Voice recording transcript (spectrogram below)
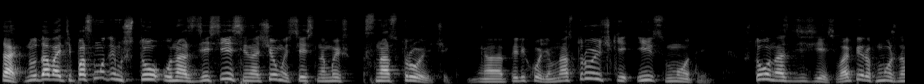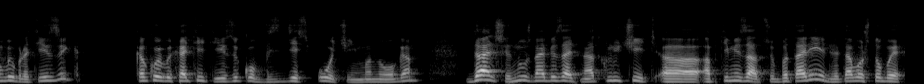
Так, ну давайте посмотрим, что у нас здесь есть. И начнем, естественно, мы с настроечек. А, переходим в настроечки и смотрим, что у нас здесь есть. Во-первых, можно выбрать язык. Какой вы хотите, языков здесь очень много. Дальше нужно обязательно отключить э, оптимизацию батареи для того, чтобы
